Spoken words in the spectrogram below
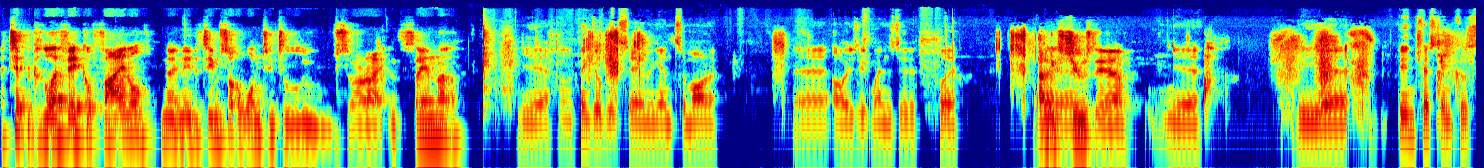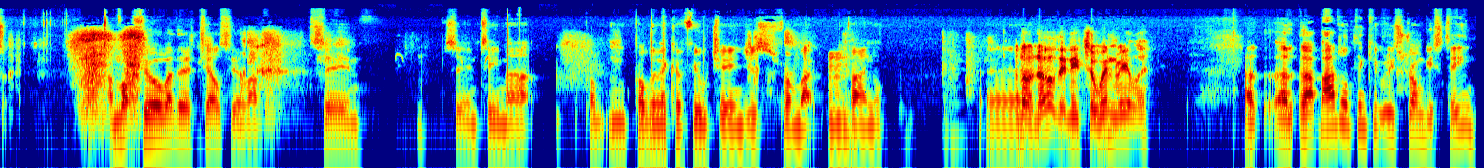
a typical FA Cup final. Neither team sort of wanting to lose. All right, in saying that. Yeah, I think it'll be the same again tomorrow. Uh, or is it Wednesday they play? I think it's Um, Tuesday. Yeah. Yeah, be uh, be interesting because I'm not sure whether Chelsea will have same same team out. Probably make a few changes from that Hmm. final. Um, I don't know. They need to win, really. I, I, I don't think it was his strongest team.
